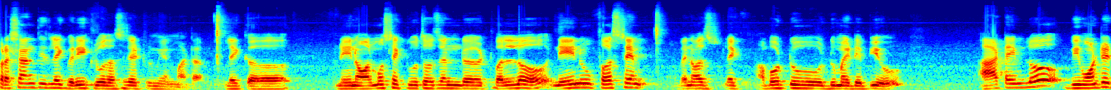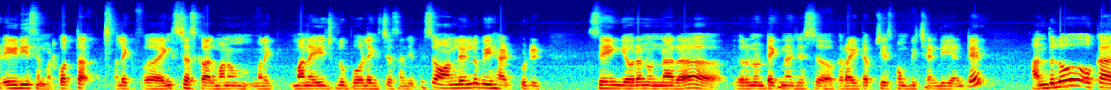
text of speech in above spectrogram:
Prashanth is like very close associate to me అనమాట లైక్ నేను ఆల్మోస్ట్ లైక్ టూ థౌజండ్ ట్వెల్వ్లో నేను first time when was like about to do my debut ఆ టైంలో వీ వాంటెడ్ ఏడీస్ అనమాట కొత్త లైక్ యంగ్స్టర్స్ కావాలి మనం మనకి మన ఏజ్ గ్రూప్ వాళ్ళు యంగ్స్టర్స్ అని చెప్పేసి ఆన్లైన్లో we had put it saying ఎవరైనా ఉన్నారా ఎవరైనా ఉంటే నా జస్ట్ ఒక రైటప్ చేసి పంపించండి అంటే అందులో ఒక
